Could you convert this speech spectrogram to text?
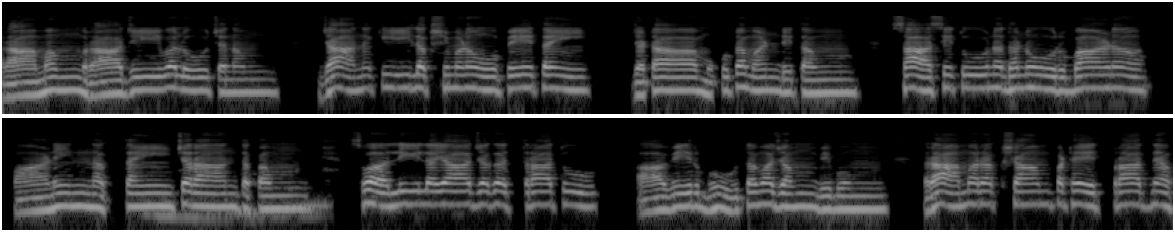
रामं राजीवलोचनं जानकी लक्ष्मणोपेतै जटामुकुटमण्डितं सासितून धनुर्बाण, पाणिन्नक्तै चरान्तकम्। स्वलीलया जगत्रातु आविर्भूतमजं विभुं रामरक्षां पठेत् प्राज्ञः,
